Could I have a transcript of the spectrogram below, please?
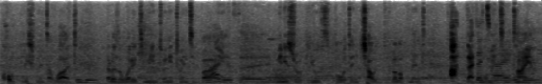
accomplishment award that was awarded to me in 2020 by Mm-hmm. Nice. the Ministry of Youth, Sport, and Child Development at that The moment in time, time.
